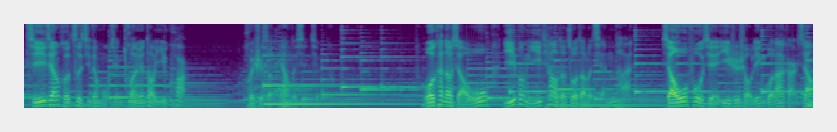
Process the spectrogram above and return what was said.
即将和自己的母亲团圆到一块儿，会是怎么样的心情呢？我看到小吴一蹦一跳的坐到了前排。小吴父亲一只手拎过拉杆箱，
